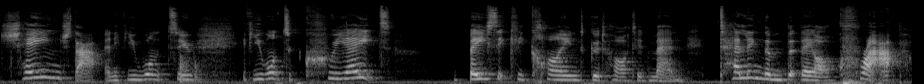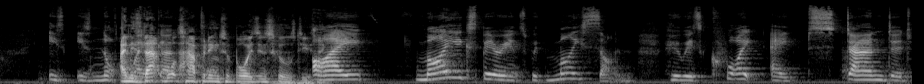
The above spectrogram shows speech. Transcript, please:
change that, and if you want to, if you want to create basically kind, good-hearted men, telling them that they are crap is is not. and is that what's happening it. to boys in schools? Do you think? I my experience with my son, who is quite a standard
